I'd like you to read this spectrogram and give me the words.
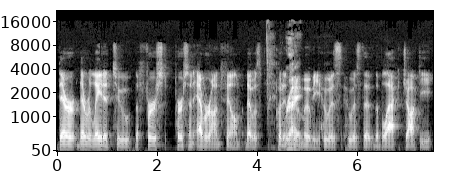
they're they're related to the first person ever on film that was put into a movie, who is who is the the black jockey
